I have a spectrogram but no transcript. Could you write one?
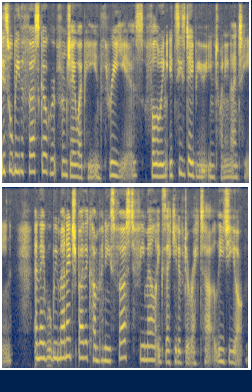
This will be the first girl group from JYP in three years, following ITZY's debut in 2019, and they will be managed by the company's first female executive director, Lee Ji-young.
